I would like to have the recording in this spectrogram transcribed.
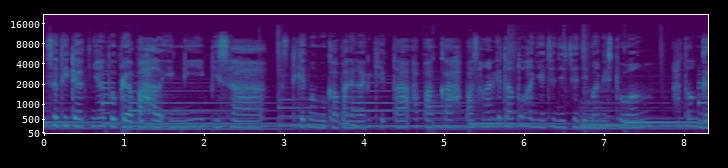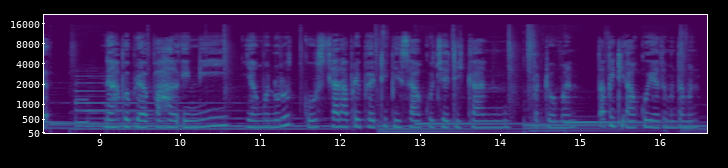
Setidaknya beberapa hal ini bisa sedikit membuka pandangan kita apakah pasangan kita tuh hanya janji-janji manis doang atau enggak. Nah, beberapa hal ini yang menurutku secara pribadi bisa aku jadikan pedoman tapi di aku ya teman-teman.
